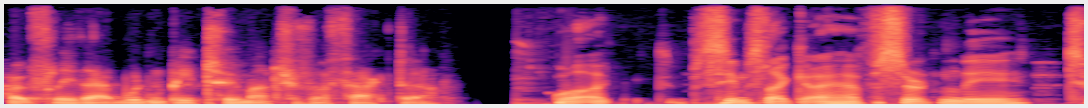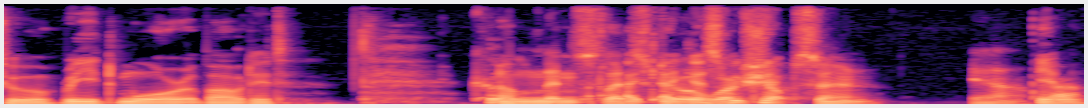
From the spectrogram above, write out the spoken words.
hopefully that wouldn't be too much of a factor. Well, it seems like I have certainly to read more about it. Cool. Um, let's let's I, do I a workshop can... soon. Yeah. Yeah.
